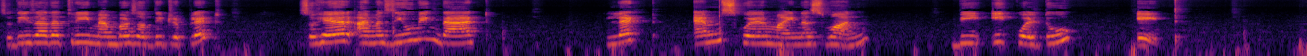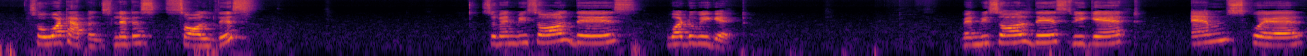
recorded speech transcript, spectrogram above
So these are the three members of the triplet. So here I'm assuming that let m square minus 1 be equal to 8. So what happens? Let us solve this. So when we solve this, what do we get? When we solve this, we get m square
